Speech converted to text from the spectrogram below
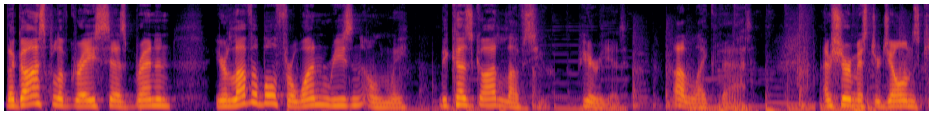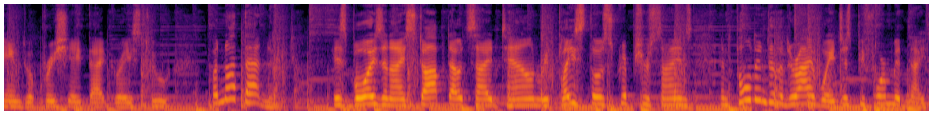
The gospel of grace says, Brennan, you're lovable for one reason only because God loves you, period. I like that. I'm sure Mr. Jones came to appreciate that grace too, but not that night. His boys and I stopped outside town, replaced those scripture signs, and pulled into the driveway just before midnight.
